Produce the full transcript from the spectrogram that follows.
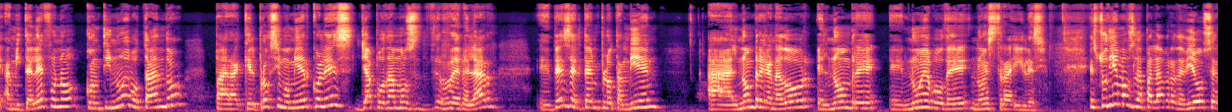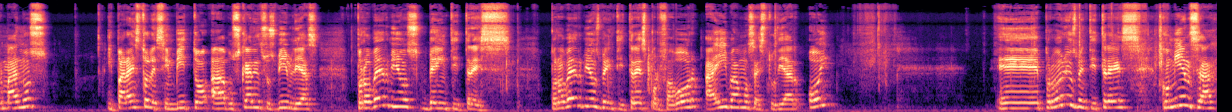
a mi teléfono. Continúe votando para que el próximo miércoles ya podamos revelar eh, desde el templo también al nombre ganador, el nombre eh, nuevo de nuestra iglesia. Estudiemos la palabra de Dios, hermanos, y para esto les invito a buscar en sus Biblias Proverbios 23. Proverbios 23, por favor, ahí vamos a estudiar hoy. Eh, Proverbios 23 comienza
